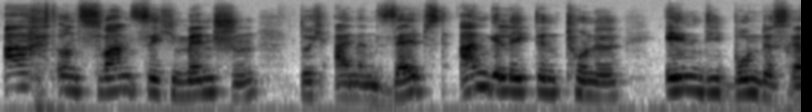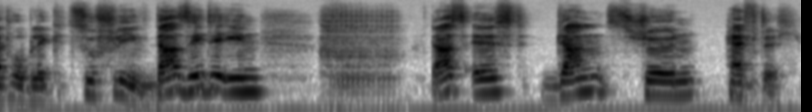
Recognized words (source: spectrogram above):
28 Menschen durch einen selbst angelegten Tunnel in die Bundesrepublik zu fliehen. Da seht ihr ihn. Das ist ganz schön heftig.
